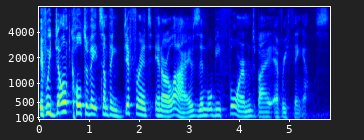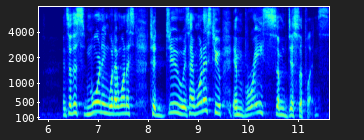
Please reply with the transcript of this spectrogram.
If we don't cultivate something different in our lives, then we'll be formed by everything else. And so this morning, what I want us to do is I want us to embrace some disciplines.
